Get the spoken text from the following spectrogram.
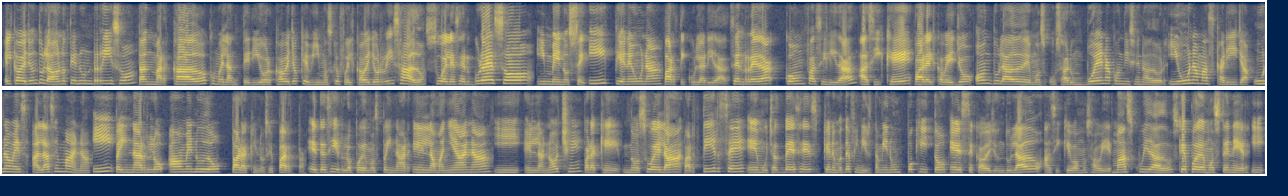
El cabello ondulado no tiene un rizo tan marcado como el anterior cabello que vimos que fue el cabello rizado. Suele ser grueso y menos seco y tiene una particularidad. Se enreda con facilidad, así que para el cabello ondulado debemos usar un buen acondicionador y una mascarilla una vez a la semana y peinarlo a menudo para que no se parta. Es decir, lo podemos peinar en la mañana y en la noche para que no suela partirse. Eh, muchas veces queremos definir también un poquito este cabello ondulado, así que vamos a ver más cuidados que podemos tener y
